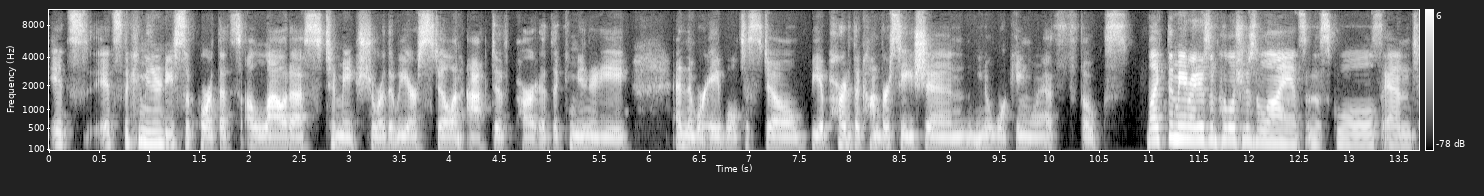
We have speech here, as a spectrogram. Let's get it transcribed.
it's it's the community support that's allowed us to make sure that we are still an active part of the community and that we're able to still be a part of the conversation you know working with folks like the maine writers and publishers alliance and the schools and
